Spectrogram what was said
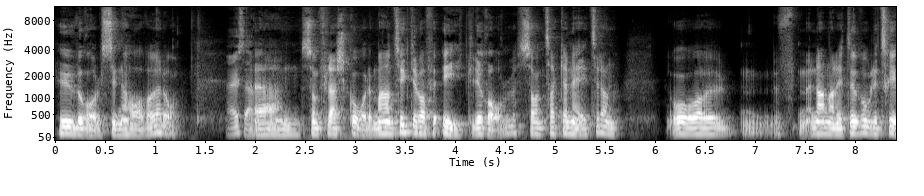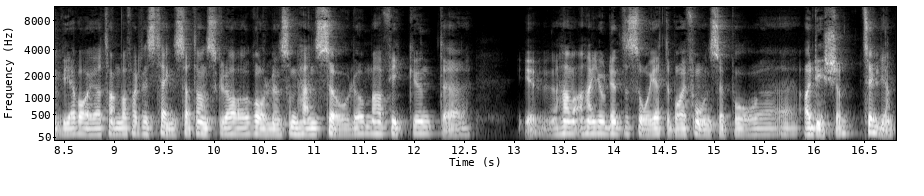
huvudrollsinnehavare då. Ja, ehm, som Flash Gordon. Men han tyckte det var för ytlig roll så han tackade nej till den. Och mm, en annan liten rolig trivia var ju att han var faktiskt tänkt så att han skulle ha rollen som Han Solo. Men han fick ju inte... Han, han gjorde inte så jättebra ifrån sig på eh, audition tydligen.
